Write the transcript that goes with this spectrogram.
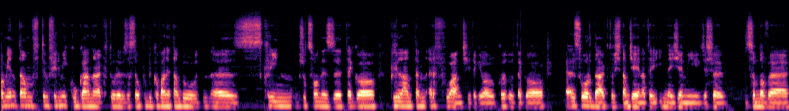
pamiętam w tym filmiku Gana, który został opublikowany, tam był e, screen wrzucony z tego Green Lantern Earth One, czyli takiego, tego Elseworlda, który się tam dzieje na tej innej ziemi, gdzie się są nowe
